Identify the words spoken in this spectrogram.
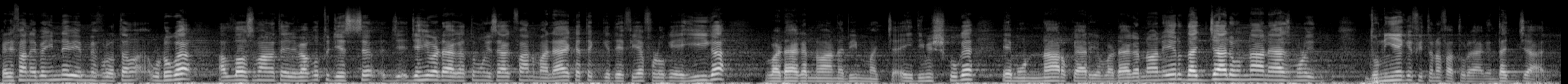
කරිෆාන බෙ ඉන්නවි එම්මෙ ෆුරතම උඩුග. අල්ලාහ් සුබ්හානහු තාලා වගතු ජෙස් ජෙහි වඩා ගතම ඊසාගේ ෆාන මලායිකතෙක්ගේ දෙෆිය ෆලෝගේ එහිග වඩා ගන්නවා නබිම් මච්ච. ඒ දිමිෂ්කුගේ ඒ මුන්නාරු කාරිය වඩා ගන්නවා. නේ දජ්ජාල උන්නා නෑස් මොළි දුනියගේ ෆිතුන ෆතුරාගෙන් දජ්ජාල.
